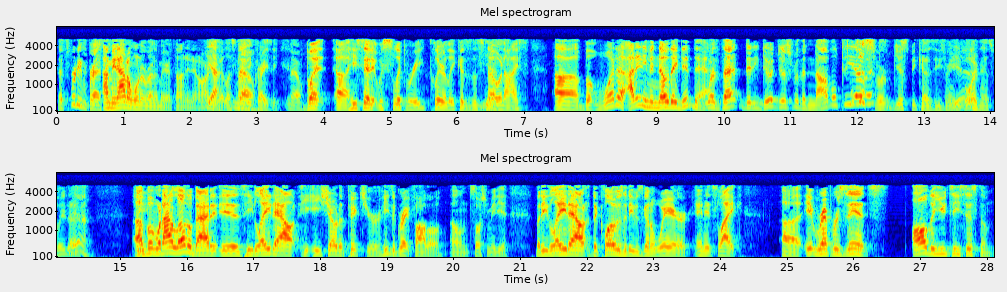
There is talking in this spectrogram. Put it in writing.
That's pretty impressive. I mean, I don't want to run a marathon in Antarctica. Yeah, Let's not no, be crazy. no. But uh, he said it was slippery, clearly because of the snow Yes. and ice. Uh, but what a, I didn't even know they did that. was that? Did he do it just for the novelty of just it? for just because he's Randy Yeah. Boyd and that's what he does. Yeah. Uh, but what I love about it is he laid out. He, he showed a picture. He's a great follow on social media, but he laid out the clothes that he was going to wear, and it's like uh, it represents all the UT system.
